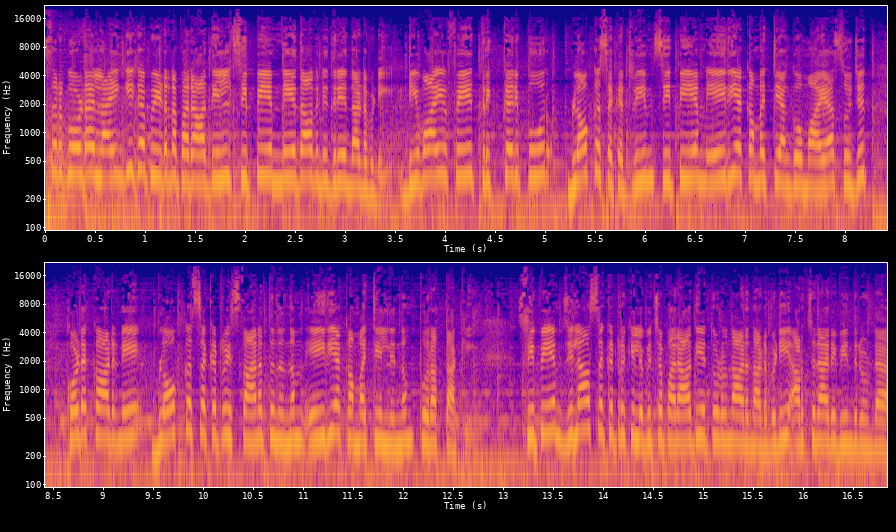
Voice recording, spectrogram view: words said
കാസർഗോഡ് ലൈംഗിക പീഡന പരാതിയിൽ സി പി എം നേതാവിനെതിരെ നടപടി. ഡിവൈഎഫ്എ തൃക്കരിപ്പൂർ ബ്ലോക്ക് സെക്രട്ടറിയും C P M area committee അംഗവുമായ സുജിത് കൊടക്കാടിനെ ബ്ലോക്ക് സെക്രട്ടറി സ്ഥാനത്തു നിന്നും ഏരിയ കമ്മിറ്റിയിൽ നിന്നും പുറത്താക്കി. സി പി എം ജില്ലാ സെക്രട്ടറിക്ക് ലഭിച്ച പരാതിയെ തുടർന്നാണ് നടപടി. അർച്ചന രവീന്ദ്രനുണ്ട്.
